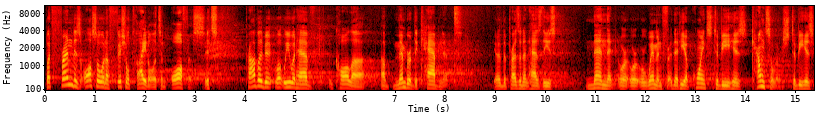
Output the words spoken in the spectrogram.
But friend is also an official title, it's an office. It's probably what we would have call a, a member of the cabinet. You know, the president has these men that, or, or, or, women that he appoints to be his counselors, to be his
